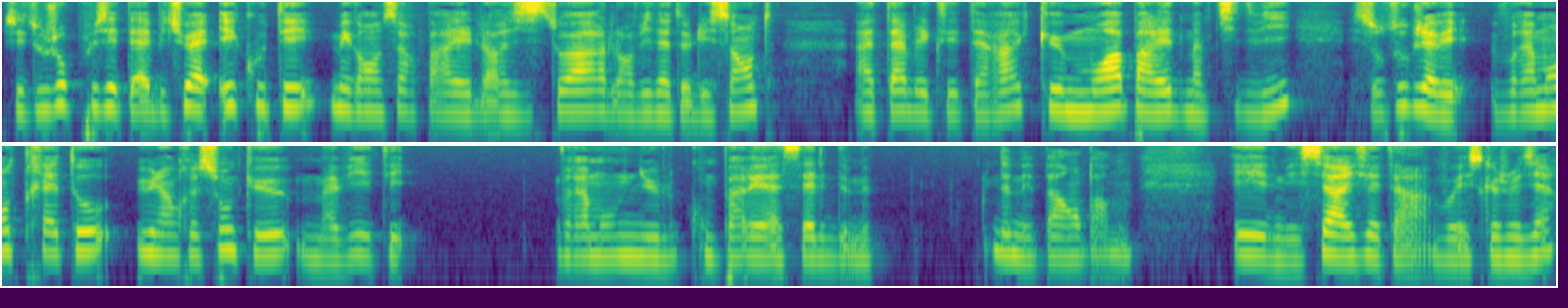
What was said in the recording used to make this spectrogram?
j'ai toujours plus été habituée à écouter mes grandes sœurs parler de leurs histoires, de leur vie d'adolescente, à table, etc., que moi parler de ma petite vie. Et surtout que j'avais vraiment très tôt eu l'impression que ma vie était vraiment nulle comparée à celle de mes, de mes parents, pardon, et de mes sœurs, etc. Vous voyez ce que je veux dire?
